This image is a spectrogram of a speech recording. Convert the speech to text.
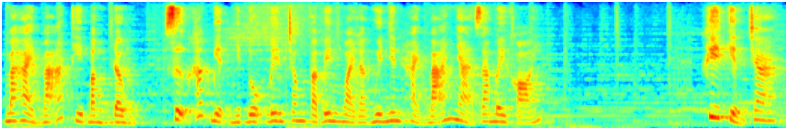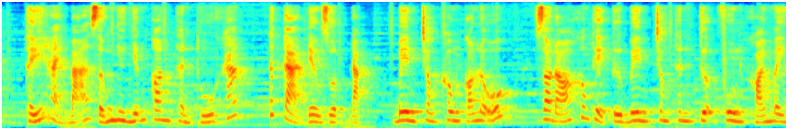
mà hải mã thì bằng đồng, sự khác biệt nhiệt độ bên trong và bên ngoài là nguyên nhân hải mã nhả ra mây khói. Khi kiểm tra, thấy hải mã giống như những con thần thú khác, tất cả đều ruột đặc, bên trong không có lỗ, do đó không thể từ bên trong thân tượng phun khói mây.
